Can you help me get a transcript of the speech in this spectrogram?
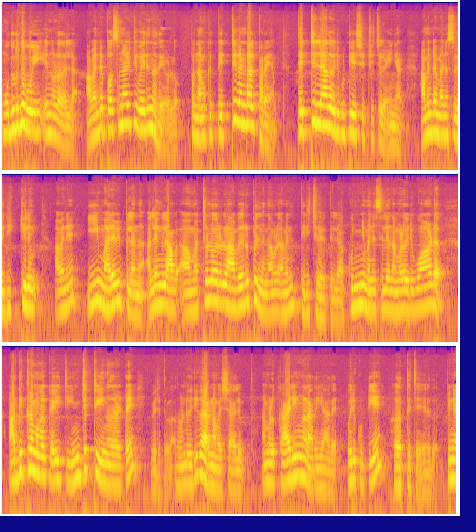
മുതിർന്നു പോയി എന്നുള്ളതല്ല. അവന്റെ പേഴ്സണാലിറ്റി വരുന്നതേ ഉള്ളൂ. അപ്പം നമുക്ക് തെറ്റ് കണ്ടാൽ പറയാം. തെറ്റില്ലാതെ ഒരു കുട്ടിയെ ശിക്ഷിച്ചു കഴിഞ്ഞാൽ അവന്റെ മനസ്സ് ഒരിക്കലും അവന് ഈ മരവിപ്പിൽ നിന്ന് അല്ലെങ്കിൽ മറ്റുള്ളവരുള്ള ആ വെറുപ്പിൽ നിന്ന് അവൾ അവൻ തിരിച്ചു വരത്തില്ല. കുഞ്ഞു മനസ്സിൽ നമ്മൾ ഒരുപാട് അതിക്രമങ്ങൾ കയറ്റി ഇഞ്ചക്റ്റ് ചെയ്യുന്നതായിട്ടേ വരത്തുള്ളൂ. അതുകൊണ്ട് ഒരു കാരണവശാലും നമ്മൾ കാര്യങ്ങൾ അറിയാതെ ഒരു കുട്ടിയെ ഹേർട്ട് ചെയ്യരുത്. പിന്നെ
